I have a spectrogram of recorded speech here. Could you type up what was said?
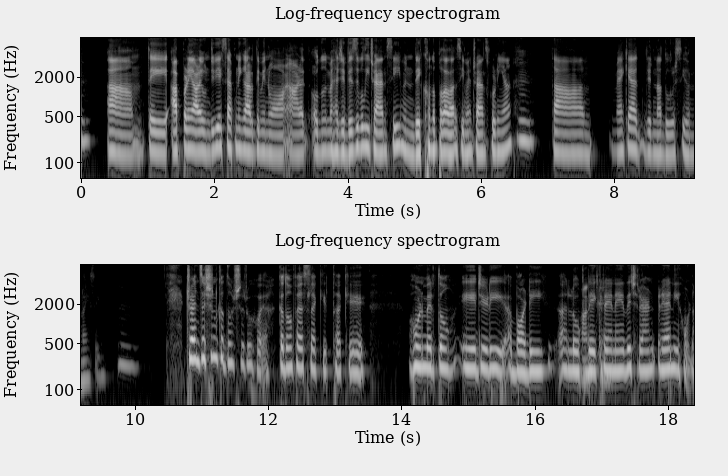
um ਤੇ ਆਪਣੇ ਵਾਲੇ ਉਂਝ ਵੀ ਐਕਸੈਪਟ ਨਹੀਂ ਕਰਦੇ ਮੈਨੂੰ ਆ- ਆ- ਉਦੋਂ ਮੈਂ ਹਜੇ ਵਿਜ਼ੀਬਲੀ ਟ੍ਰਾਂਸ ਸੀ ਮੈਨੂੰ ਦੇਖਣ ਤੋਂ ਪਤਾ ਲੱਗਾ ਸੀ ਮੈਂ ਟ੍ਰਾਂਸ ਕੁੜੀਆਂ ਤਾਂ ਮੈਂ ਕਿਹਾ ਜਿੰਨਾ ਦੂਰ ਸੀ ਉਨਾ ਹੀ ਸਹੀ। ਟ੍ਰਾਂਜੀਸ਼ਨ ਕਦੋਂ ਸ਼ੁਰੂ ਹੋਇਆ? ਕਦੋਂ ਫੈਸਲਾ ਕੀਤਾ ਕਿ ਹੁਣ ਮੇਰੇ ਤੋਂ ਇਹ ਜਿਹੜੀ ਬਾਡੀ ਲੋਕ ਦੇਖ। ਰਹੇ ਨੇ ਇਹਦੇ ਚ ਰਹਿ ਨਹੀਂ ਹੋਣਾ?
